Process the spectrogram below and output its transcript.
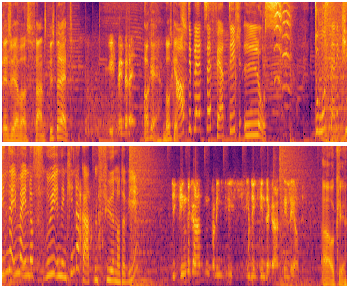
Das wäre was. Franz, bist bereit? Ich bin bereit. Okay, los geht's. Auf die Plätze, fertig, los. Du musst deine Kinder immer in der Früh in den Kindergarten führen, oder wie? Die Kindergarten bringe ich in den Kindergarten in Leonding. Ah, okay.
